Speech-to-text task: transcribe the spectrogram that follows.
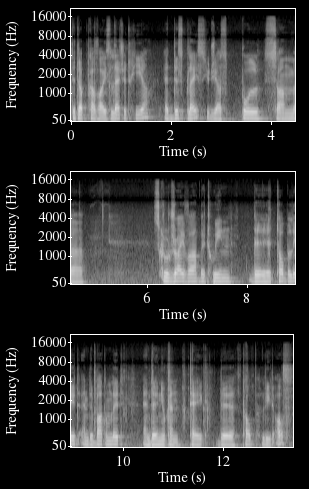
The top cover is latched here. At this place you just pull some uh, screwdriver between the top lid and the bottom lid and then you can take the top lid off.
